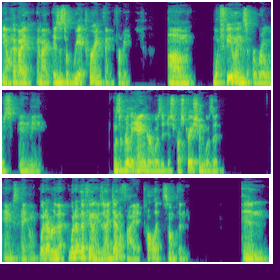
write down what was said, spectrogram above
You know, have I, am I, is this a reoccurring thing for me? Um, what feelings arose in me? Was it really anger? Was it just frustration? Was it angst? Whatever that, whatever that feeling is, identify it, call it something, and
